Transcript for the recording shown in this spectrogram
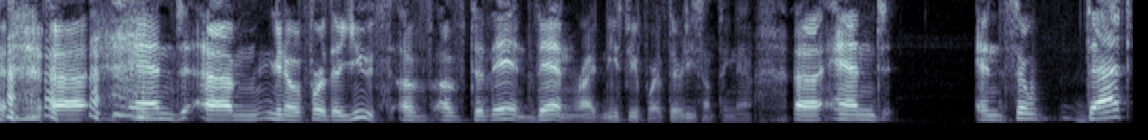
uh, and um, you know, for the youth of of to then, then right, these people are thirty something now, uh, and and so that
